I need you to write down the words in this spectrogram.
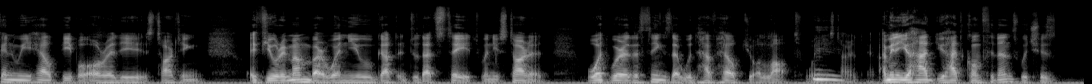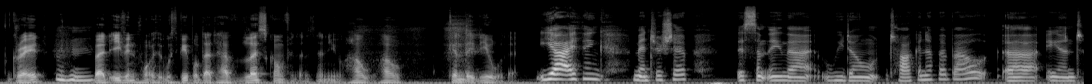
can we help people already starting? If you remember when you got into that state when you started, what were the things that would have helped you a lot when you Mm. started there? I mean, you had you had confidence, which is great, hmm but even for, with people that have less confidence than you, how how can they deal with it? Yeah, I think mentorship is something that we don't talk enough about. Uh, and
